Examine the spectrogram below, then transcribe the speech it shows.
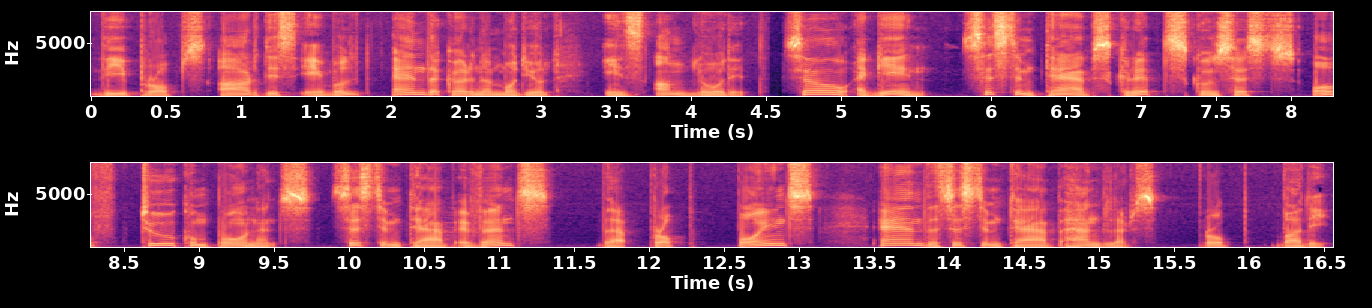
the props are disabled and the kernel module is unloaded. So again, SystemTap scripts consists of two components, SystemTap events, the prop points, and the SystemTap handlers, prop body.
